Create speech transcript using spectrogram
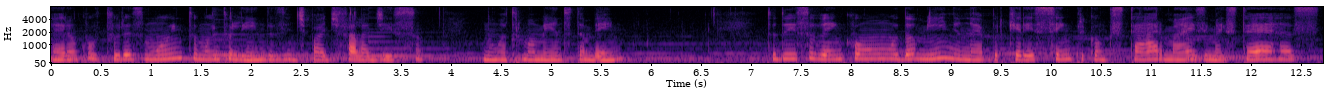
eram culturas muito, muito lindas. A gente pode falar disso num outro momento também. Tudo isso vem com o domínio, né, por querer sempre conquistar mais e mais terras.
